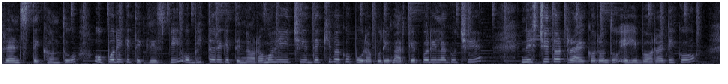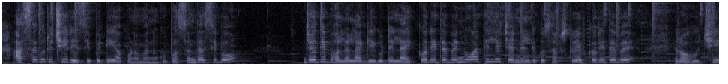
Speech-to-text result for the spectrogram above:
ଫ୍ରେଣ୍ଡସ୍ ଦେଖନ୍ତୁ ଉପରେ କେତେ କ୍ରିସ୍ପି ଓ ଭିତରେ କେତେ ନରମ ହେଇଛି ଦେଖିବାକୁ ପୁରାପୁରି ମାର୍କେଟ ପରି ଲାଗୁଛି ନିଶ୍ଚିତ ଟ୍ରାଏ କରନ୍ତୁ ଏହି ବରାଟିକୁ ଆଶା କରୁଛି ରେସିପିଟି ଆପଣମାନଙ୍କୁ ପସନ୍ଦ ଆସିବ ଯଦି ଭଲ ଲାଗେ ଗୋଟେ ଲାଇକ୍ କରିଦେବେ ନୂଆ ଥିଲେ ଚ୍ୟାନେଲଟିକୁ ସବସ୍କ୍ରାଇବ୍ କରିଦେବେ ରହୁଛି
